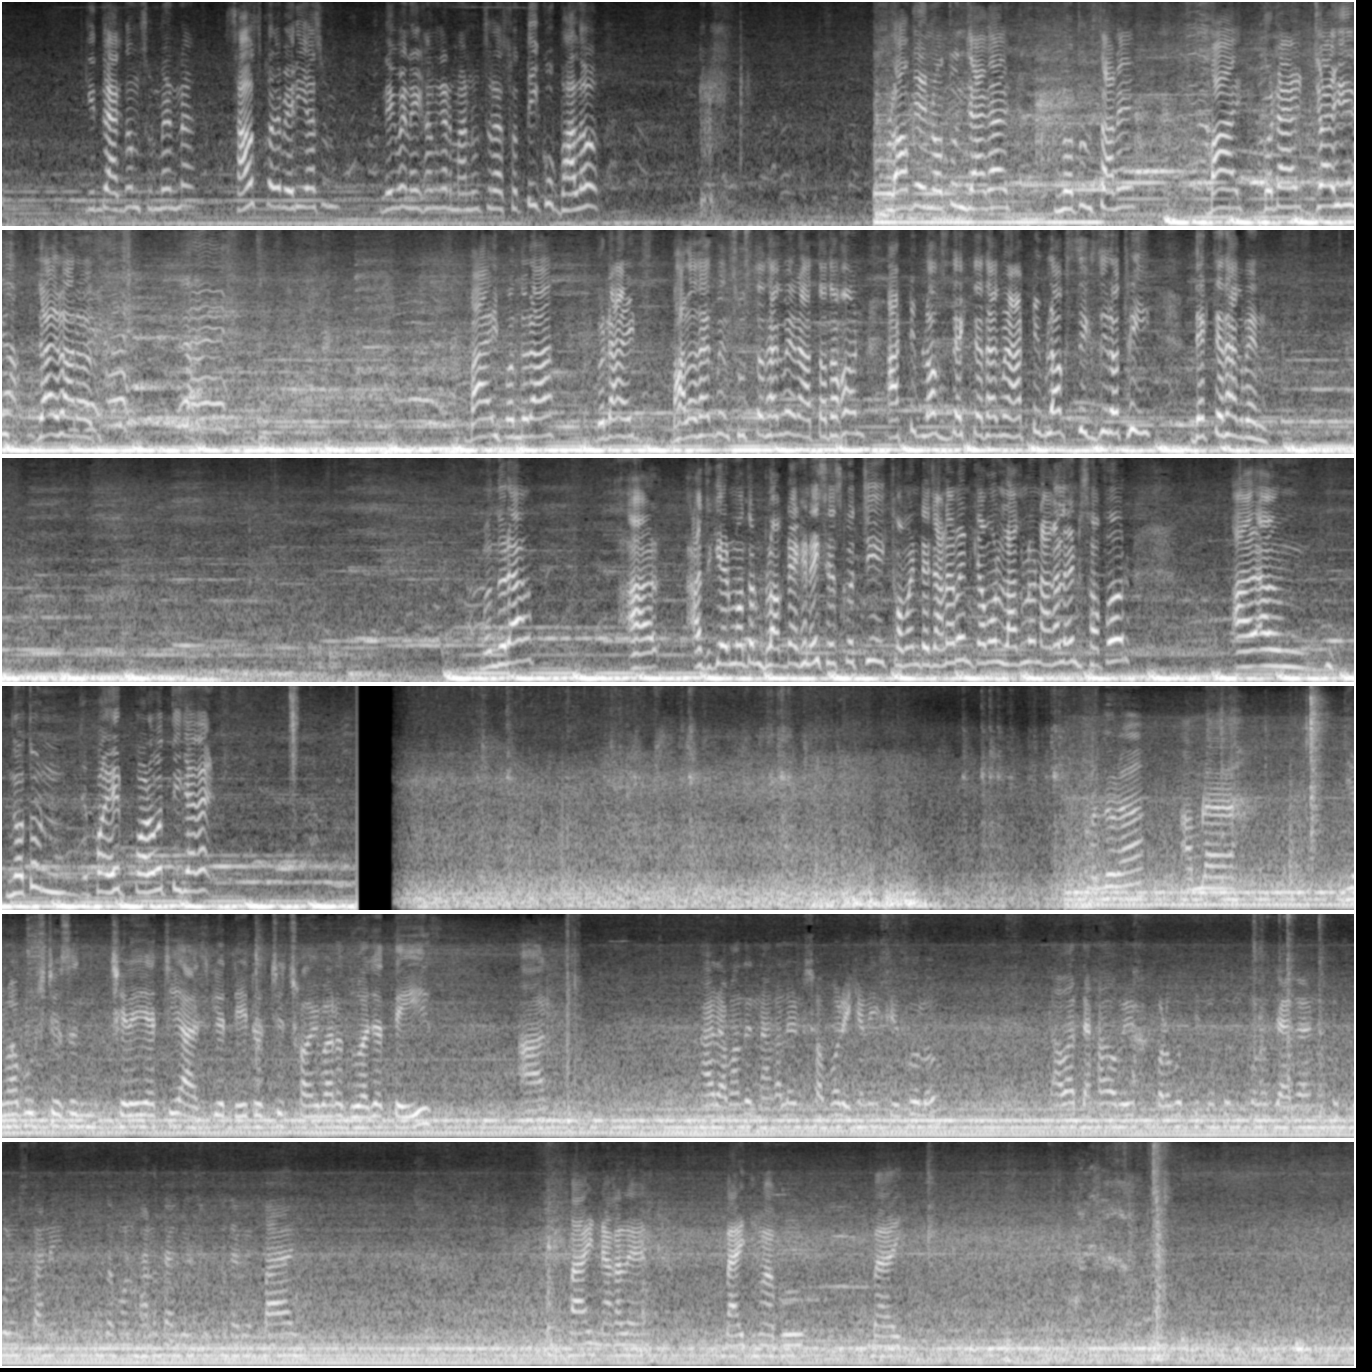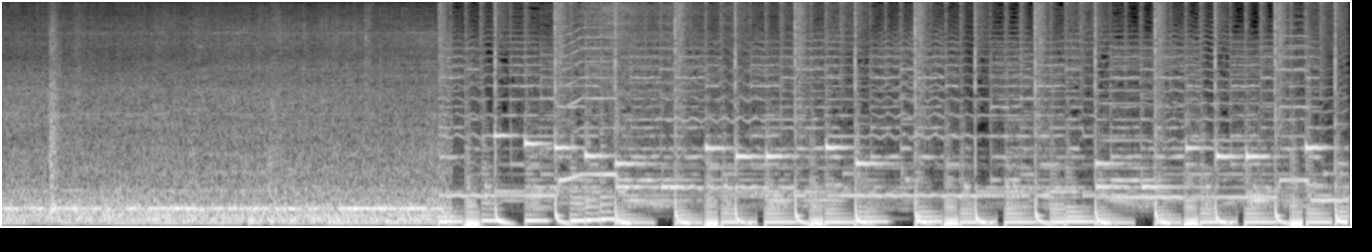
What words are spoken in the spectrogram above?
কিন্তু একদম শুনবেন না। সাহস করে বেরিয়ে আসুন, দেখবেন এখানকার মানুষরা সত্যিই খুব ভালো। ব্লগে নতুন জায়গায়, নতুন স্থানে বাই গুড নাইট জয় হিন্দ জয় ভারত বাই বন্ধুরা. গুড নাইট ভালো থাকবেন, সুস্থ থাকবেন, আর ততক্ষণ আটটি ব্লগস দেখতে থাকবেন। আটটি ব্লগ সিক্স জিরো থ্রি দেখতে থাকবেন। বন্ধুরা, আর আজকের মতন ব্লগটা এখানেই শেষ করছি। কমেন্টে জানাবেন কেমন লাগল নাগাল্যান্ড সফর। আর নতুন এর পরবর্তী জায়গায় বন্ধুরা, আমরা ডিমাপুর স্টেশন ছেড়ে যাচ্ছি। আজকের ডেট হচ্ছে ছয় বারো দু আর আর আমাদের নাগাল্যান্ড সফর এখানেই শেষ হলো। আবার দেখা হবে পরবর্তী নতুন কোনো জায়গায়, নতুন কোনো স্থানে। তখন ভালো থাকবেন সুস্থ থাকবেন bye bye Nagaland bye Dimapur bye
